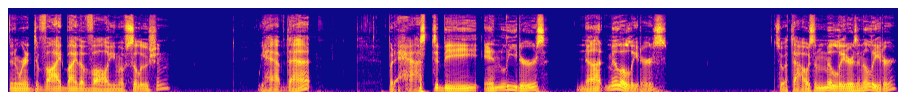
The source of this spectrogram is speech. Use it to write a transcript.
Then we're going to divide by the volume of solution. We have that. But it has to be in liters, not milliliters. So a thousand milliliters in a liter.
